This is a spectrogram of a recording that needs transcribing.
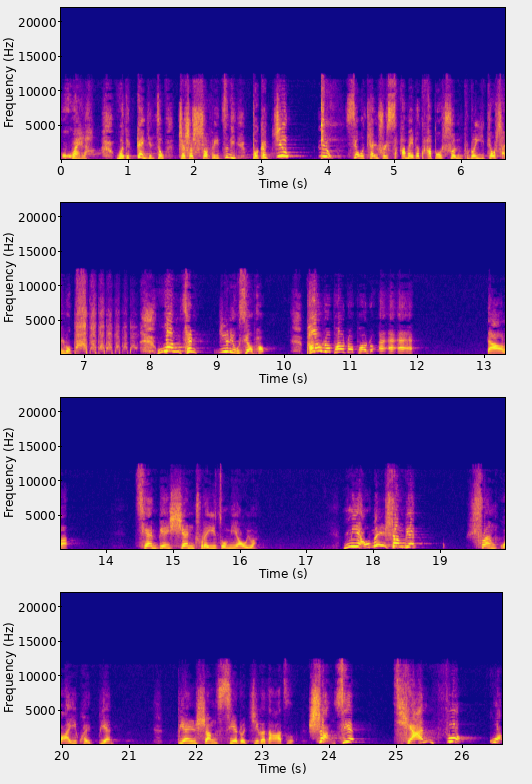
坏了，我得赶紧走，这是是非之地，不可久留。小天水撒迈着大步，顺扑着一条山路，啪啪啪啪啪啪啪，往前一溜小跑，跑着跑着跑着，哎哎哎哎，到了前边显出来一座庙院，庙门上边悬挂一块匾，匾上写着几个大字。上写天佛观，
